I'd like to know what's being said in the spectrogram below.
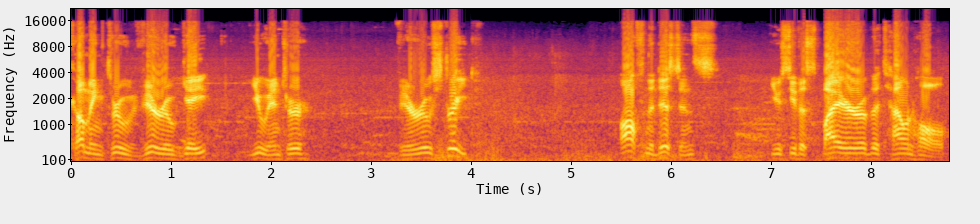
Coming through Viru Gate, you enter Viru Street. Off in the distance, you see the spire of the town hall.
